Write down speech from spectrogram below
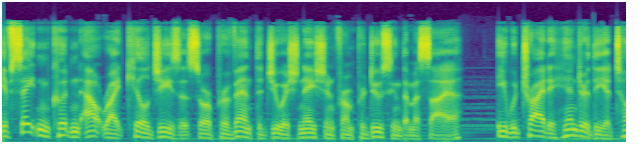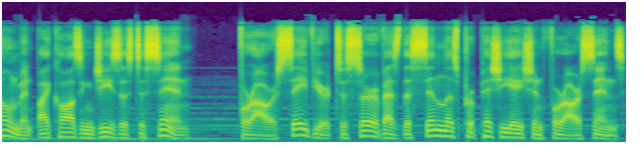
If Satan couldn't outright kill Jesus or prevent the Jewish nation from producing the Messiah, he would try to hinder the atonement by causing Jesus to sin. For our Savior to serve as the sinless propitiation for our sins,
